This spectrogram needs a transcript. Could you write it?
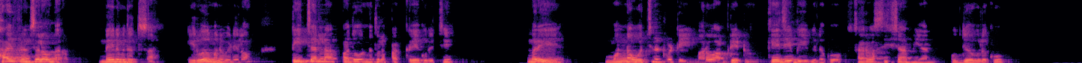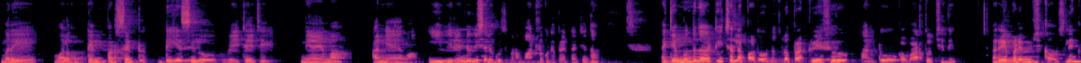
హాయ్ ఫ్రెండ్స్ ఎలా ఉన్నారు? నేను మీ దత్తు సార్. ఈరోజు మన వీడియోలో టీచర్ల పదోన్నతుల ప్రక్రియ గురించి మరి మొన్న వచ్చినటువంటి మరో అప్డేట్ కేజీబీవీలకు సర్వశిక్ష అభియాన్ ఉద్యోగులకు మరి వాళ్ళకు టెన్ పర్సెంట్ డిఎస్సిలో వెయిటేజీ న్యాయమా అన్యాయమా? ఇవి రెండు విషయాల గురించి మనం మాట్లాడుకునే ప్రయత్నం చేద్దాం. అయితే ముందుగా టీచర్ల పదోన్నతుల ప్రక్రియ షురు అంటూ ఒక వార్త వచ్చింది. రేపటి నుంచి కౌన్సిలింగ్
